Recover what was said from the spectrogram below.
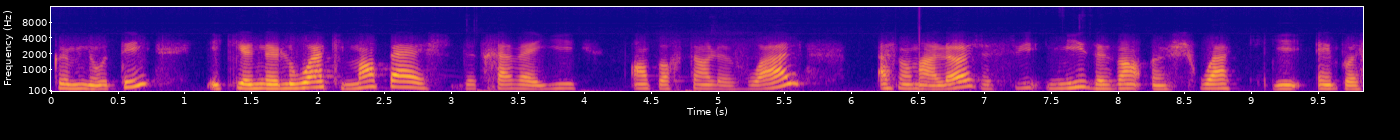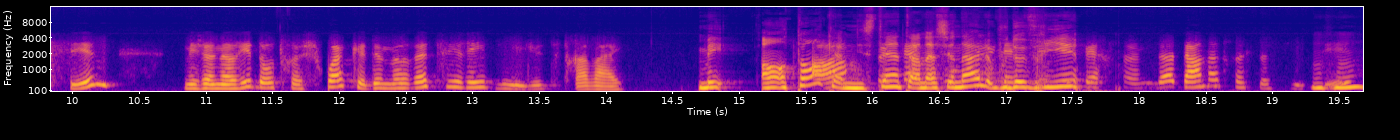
communauté et qu'il y a une loi qui m'empêche de travailler en portant le voile, à ce moment-là, je suis mise devant un choix qui est impossible, mais je n'aurai d'autre choix que de me retirer du milieu du travail. Mais en tant qu'Amnesty International, vous devriez... personnes-là dans notre société, mhm.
